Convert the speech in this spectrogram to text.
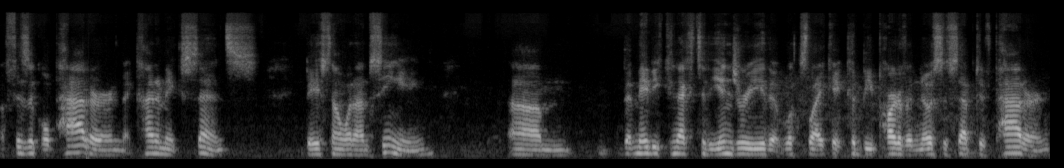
a physical pattern that kind of makes sense based on what I'm seeing, um, that maybe connects to the injury that looks like it could be part of a nociceptive pattern.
